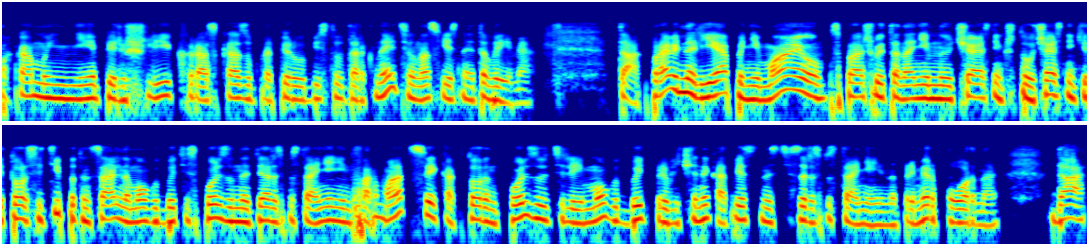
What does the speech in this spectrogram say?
пока мы не перешли к рассказу про первое убийство в Даркнете, у нас есть на это время. Так, правильно ли я понимаю, спрашивает анонимный участник, что участники Tor-сети потенциально могут быть использованы для распространения информации, как торрент-пользователей могут быть привлечены к ответственности за распространение, например, порно. Да,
